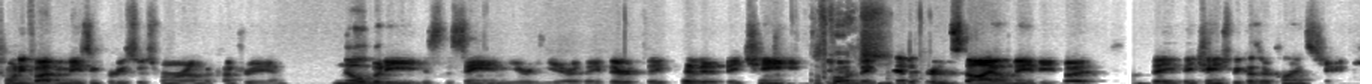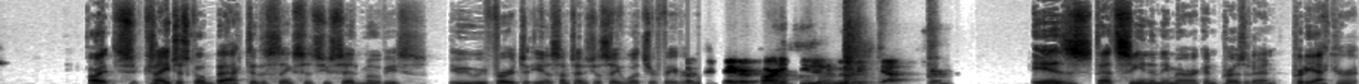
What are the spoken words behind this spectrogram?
25 amazing producers from around the country, and nobody is the same year to year. They they they pivot, they change. Of course, know, they have a certain style maybe, but they they change because their clients change. All right, so can I just go back to this thing since you said movies? you referred to, you know, sometimes you'll say, "What's your favorite?" Favorite party scene in a movie? Yeah, sure. Is that scene in The American President pretty accurate?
